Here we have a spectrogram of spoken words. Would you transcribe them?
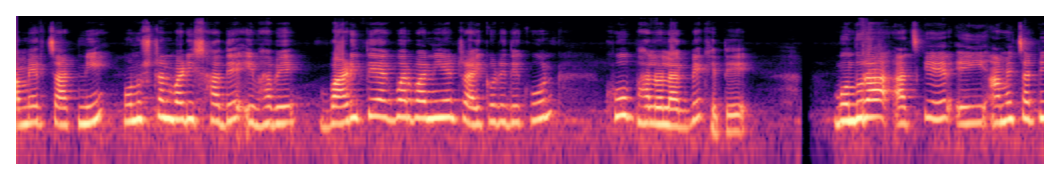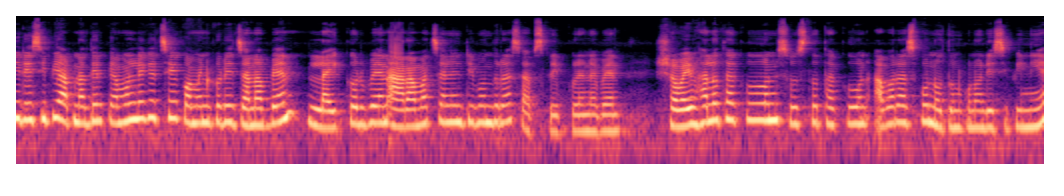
আমের চাটনি অনুষ্ঠান বাড়ির স্বাদে এভাবে বাড়িতে একবার বানিয়ে ট্রাই করে দেখুন, খুব ভালো লাগবে খেতে। বন্ধুরা, আজকের এই আমের চাটনি রেসিপি আপনাদের কেমন লেগেছে কমেন্ট করে জানাবেন লাইক করবেন, আর আমার চ্যানেলটি বন্ধুরা সাবস্ক্রাইব করে নেবেন। সবাই ভালো থাকুন, সুস্থ থাকুন, আবার আসব নতুন কোনো রেসিপি নিয়ে।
